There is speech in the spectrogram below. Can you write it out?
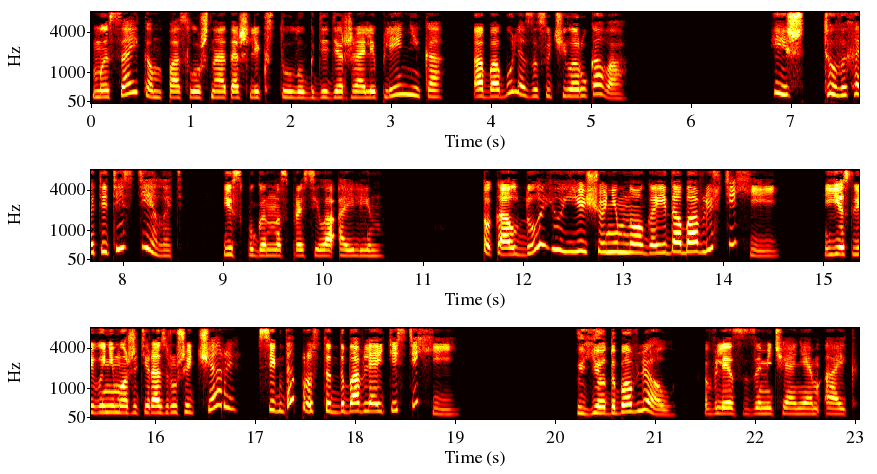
Мы с Айком послушно отошли к стулу, где держали пленника, а бабуля засучила рукава. «И что вы хотите сделать?» испуганно спросила Айлин. Поколдую еще немного и добавлю стихий. Если вы не можете разрушить чары, всегда просто добавляйте стихий. Я добавлял, влез с замечанием Айк.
